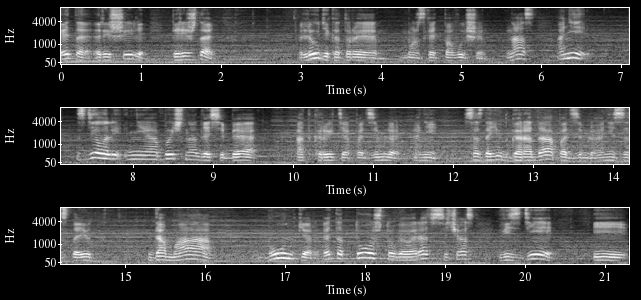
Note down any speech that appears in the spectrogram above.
это решили переждать? Люди, которые, можно сказать, повыше нас, они сделали необычно для себя открытия под землей. Они создают города под землей, они создают дома, бункер. Это то, что говорят сейчас везде. И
